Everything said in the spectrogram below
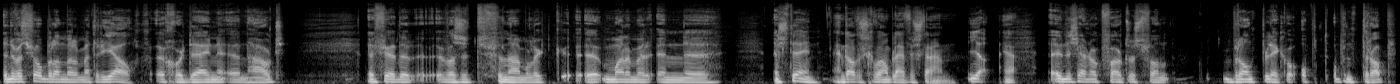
en er was veel brandbaar materiaal, gordijnen en hout. En verder was het voornamelijk eh, marmer en, eh, en steen. En dat is gewoon blijven staan. Ja. Ja. En er zijn ook foto's van brandplekken op, op een trap.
